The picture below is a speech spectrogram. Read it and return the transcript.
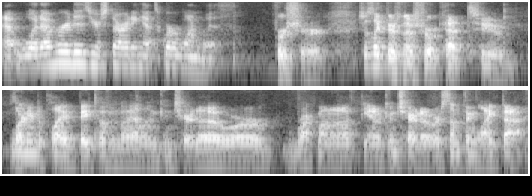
at whatever it is you're starting at square one with. For sure. Just like there's no shortcut to learning to play Beethoven violin concerto or Rachmaninoff piano concerto or something like that.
